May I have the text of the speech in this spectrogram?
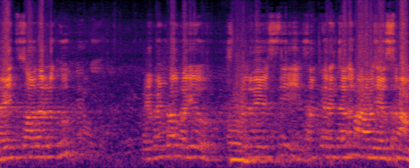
రైతు సోదరులకు మెమెంటో మరియు సత్కరించాలని మనం చేస్తున్నాం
